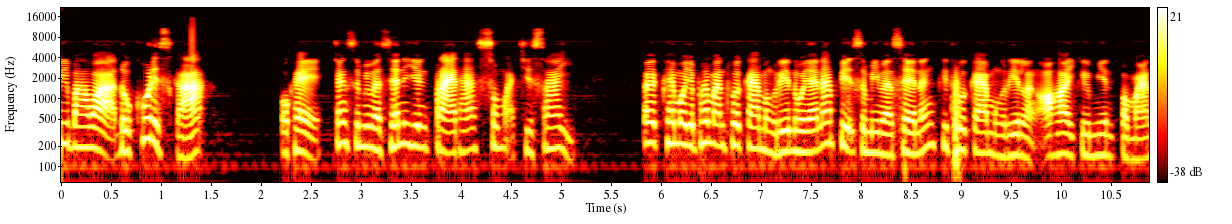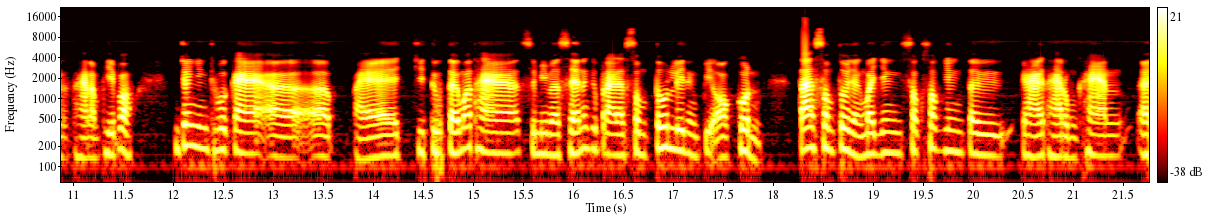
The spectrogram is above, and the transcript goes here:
売り場はどこですか អូខេអញ្ចឹង すみません យើងប្រែថាសូមអធិស្ឋាន ហើយខេមកយភិនបានធ្វើការបង្រៀនរួចហើយណាពាក្យ すみません ហ្នឹងគឺធ្វើការបង្រៀនឡើងអស់ហើយគឺមានប្រមាណស្ថានភាពហ៎អញ្ចឹងយើងធ្វើការប្រែជាទូទៅមកថាស៊ីមីម៉ាសែនហ្នឹងគឺប្រែថាសុំទោសលាយនឹងពាក្យអរគុណតែសុំទោសយ៉ាងម៉េចយើងសុកសុកយើងទៅគេហៅថារំខានអី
